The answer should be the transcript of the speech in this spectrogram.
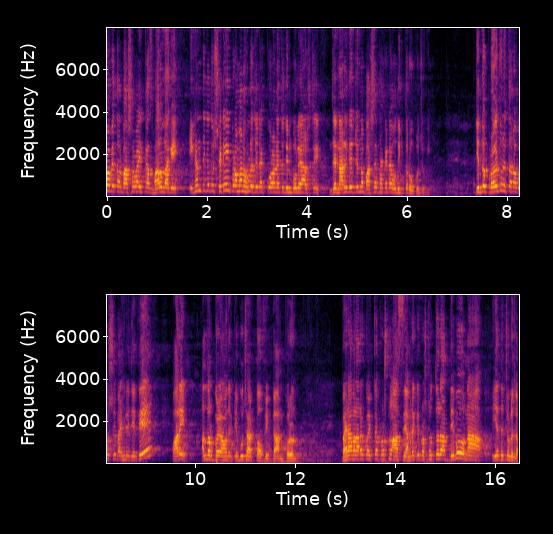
ভাবে তার বাসা বাড়ির কাজ ভালো লাগে। এখান থেকে তো সেটাই প্রমাণ হলো যেটা কোরআন এতদিন বলে আসছে, যে নারীদের জন্য বাসায় থাকাটা অধিকতর উপযোগী। কিন্তু প্রয়োজনে তারা অবশ্যই বাইরে যেতে পারে। আল্লাহর বলে আমাদেরকে বুঝার তৌফিক দান করুন। ভাইরা, আমার আরও কয়েকটা প্রশ্ন আছে। আমরা কি প্রশ্ন উত্তর আর দেবো না ইয়েতে চলে যাব?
